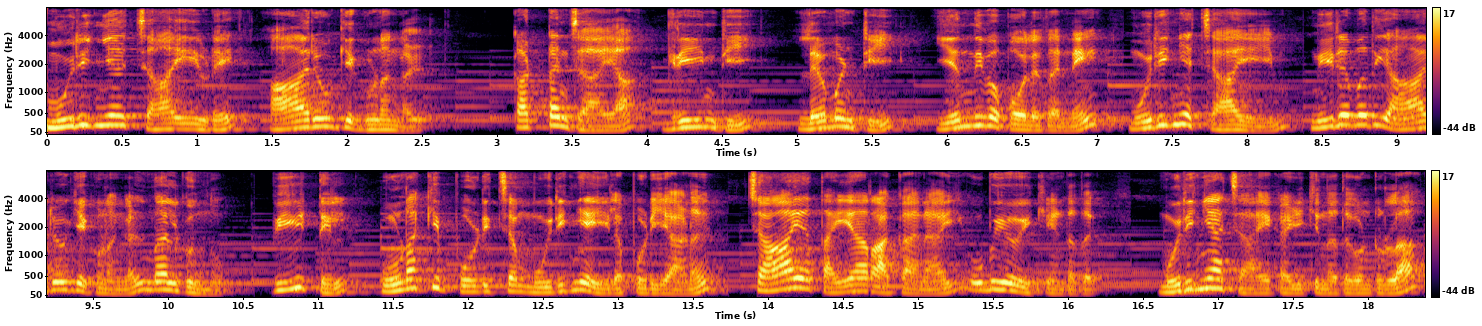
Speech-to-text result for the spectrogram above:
മുരിങ്ങ ചായയുടെ ആരോഗ്യ ഗുണങ്ങൾ കട്ടൻ ചായ ഗ്രീൻ ടീ ലെമൺ ടീ എന്നിവ പോലെ തന്നെ മുരിങ്ങ ചായയും നിരവധി ആരോഗ്യ ഗുണങ്ങൾ നൽകുന്നു. വീട്ടിൽ ഉണക്കി പൊടിച്ച മുരിങ്ങ ഇലപ്പൊടിയാണ് ചായ തയ്യാറാക്കാനായി ഉപയോഗിക്കേണ്ടത്. മുരിങ്ങ ചായ കഴിക്കുന്നത് കൊണ്ടുള്ള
